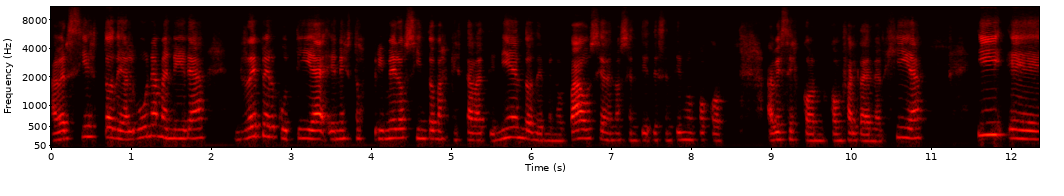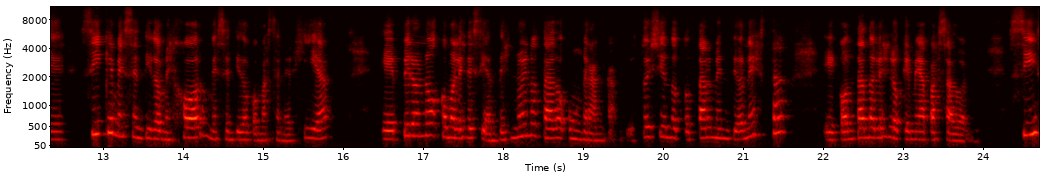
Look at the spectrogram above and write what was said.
a ver si esto de alguna manera repercutía en estos primeros síntomas que estaba teniendo, de menopausia, de, no sentir, de sentirme un poco a veces con, falta de energía. Y eh, sí que me he sentido mejor, me he sentido con más energía, eh, pero no, como les decía antes, no he notado un gran cambio. Estoy siendo totalmente honesta eh, contándoles lo que me ha pasado a mí. Sí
